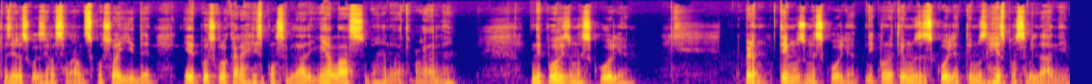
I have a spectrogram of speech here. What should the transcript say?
fazer as coisas relacionadas com a sua ida e depois colocar a responsabilidade em Allah subhanahu wa ta'ala. Depois, uma escolha. Perdão, temos uma escolha, e quando temos escolha, temos responsabilidade.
